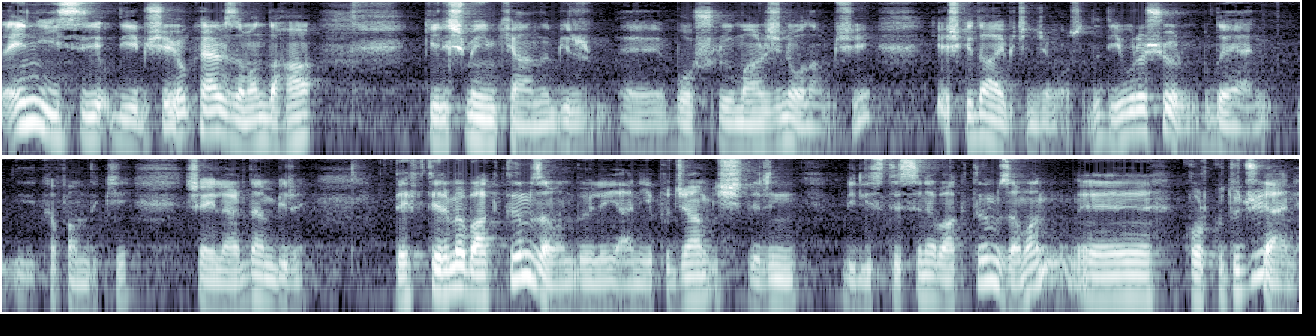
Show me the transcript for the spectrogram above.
en iyisi diye bir şey yok. Her zaman daha gelişme imkanı, bir e, boşluğu, marjini olan bir şey. Keşke daha iyi bir Çincem olsa da diye uğraşıyorum. Bu da yani kafamdaki şeylerden biri. Defterime baktığım zaman böyle yani yapacağım işlerin bir listesine baktığım zaman e, korkutucu yani.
